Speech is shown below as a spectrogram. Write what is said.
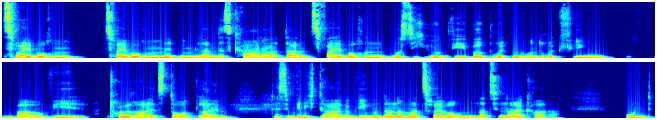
Zwei Wochen zwei Wochen mit dem Landeskader, dann zwei Wochen musste ich irgendwie überbrücken und rückfliegen war irgendwie teurer als dort bleiben. Deswegen bin ich da geblieben und dann nochmal zwei Wochen Nationalkader. Und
